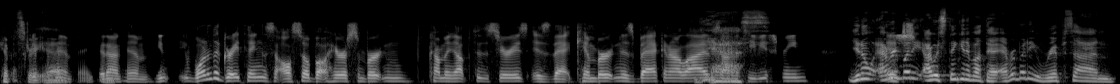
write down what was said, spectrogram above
kept a straight good head. him, man. Good Yeah. on him. You, one of the great things also about Harrison Burton coming up through the series is that Kim Burton is back in our lives on the TV screen. You know, everybody. I was thinking about that. Everybody rips on.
